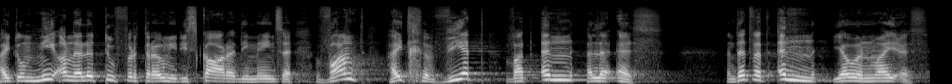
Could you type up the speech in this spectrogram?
Hy het hom nie aan hulle toe vertrou nie, die skare, die mense, want hy het geweet wat in hulle is. En dit wat in jou en my is,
